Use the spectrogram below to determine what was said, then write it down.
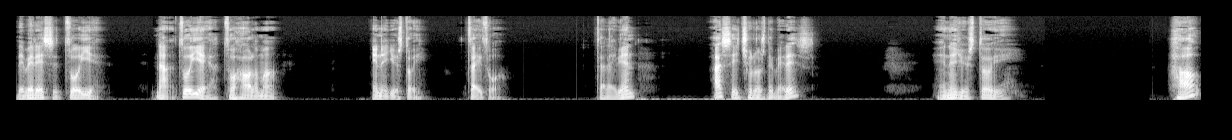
deberes 作业，那作业做好了吗？En ello estoy，在做，再来一 Has hecho los deberes？En ello estoy。好，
